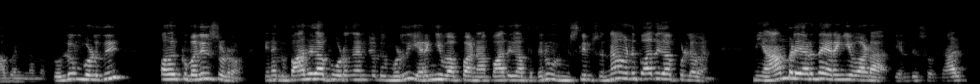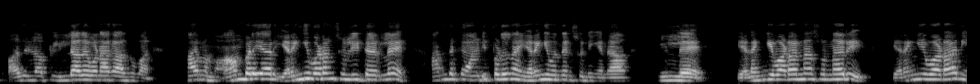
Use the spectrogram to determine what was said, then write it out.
அவன் நம்ம சொல்லும் பொழுது அவருக்கு பதில் சொல்றோம் எனக்கு பாதுகாப்பு கொடுங்கன்னு சொல்லும் பொழுது இறங்கி வாப்பா நான் பாதுகாப்பு தரும் ஒரு முஸ்லீம் சொன்னா அவன் பாதுகாப்பு உள்ளவன். நீ ஆம்பளையா இருந்தா இறங்கி வாடா. என்று சொன்னால் பாதுகாப்பு இல்லாதவனாக ஆகுவான். காரணம் ஆம்பளையார் இறங்கி வாடான்னு சொல்லிட்டார்ல அந்த அடிப்படையில் நான் இறங்கி வந்தேன்னு சொன்னீங்கன்னா இல்ல இறங்கி வாடான்னா சொன்னாரு. இறங்கி வாடா நீ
